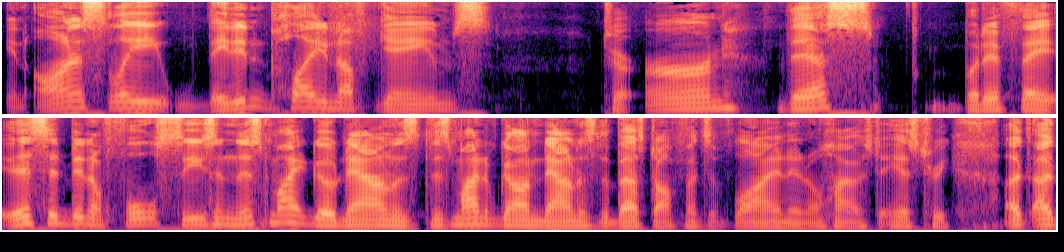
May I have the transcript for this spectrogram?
And honestly, they didn't play enough games to earn this. But if they this had been a full season, this might go down as this might have gone down as the best offensive line in Ohio State history. A, a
